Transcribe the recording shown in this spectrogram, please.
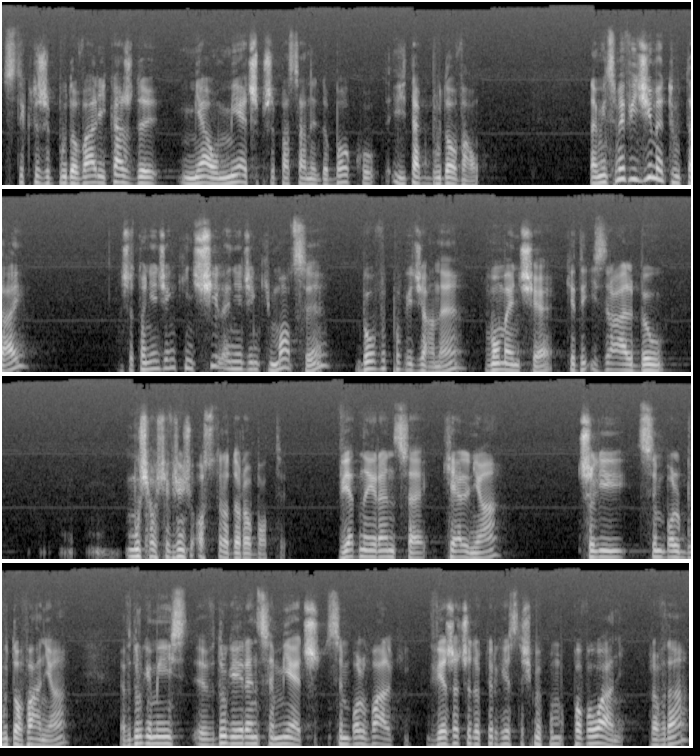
Z tych, którzy budowali, każdy miał miecz przypasany do boku i tak budował. Tak więc my widzimy tutaj, że to nie dzięki sile, nie dzięki mocy było wypowiedziane w momencie, kiedy Izrael był, musiał się wziąć ostro do roboty. W jednej ręce kielnia, czyli symbol budowania, w w drugiej ręce miecz, symbol walki. Dwie rzeczy, do których jesteśmy powołani, prawda?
